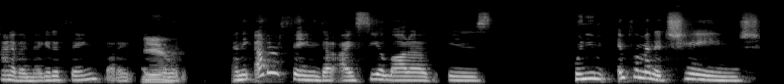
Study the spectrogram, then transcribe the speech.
kind of a negative thing that I, I feel like and the other thing that I see a lot of is when you implement a change,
